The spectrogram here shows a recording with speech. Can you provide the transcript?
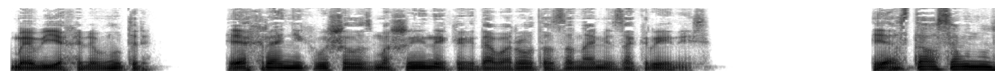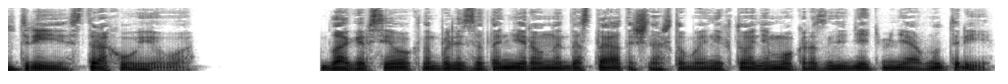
Мы въехали внутрь, и охранник вышел из машины, когда ворота за нами закрылись. Я остался внутри, страхуя его. Благо, все окна были затонированы достаточно, чтобы никто не мог разглядеть меня внутри.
